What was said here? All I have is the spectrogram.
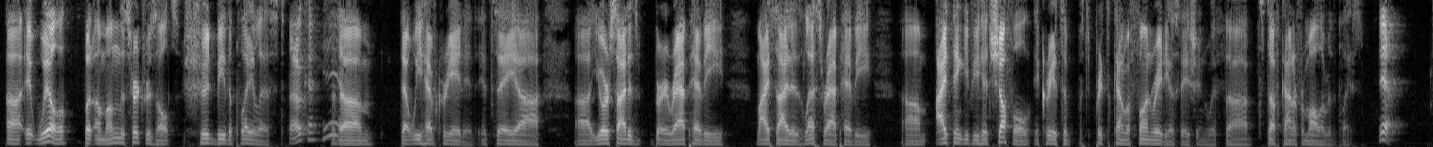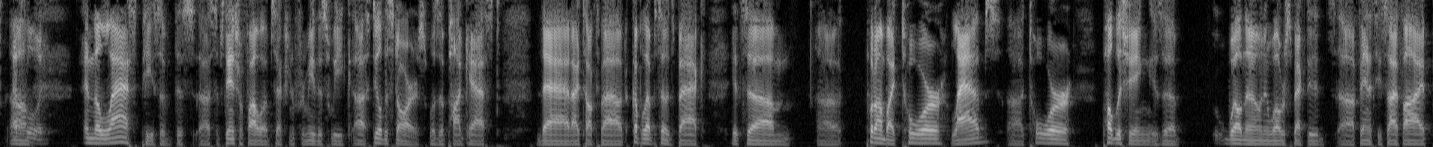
Uh, it will, but among the search results should be the playlist Okay. Yeah. that, um, that we have created. It's a uh, uh, your side is very rap heavy, my side is less rap heavy. Um, I think if you hit shuffle, it creates a it's kind of a fun radio station with uh, stuff kind of from all over the place. yeah. Um, Absolutely. And the last piece of this uh, substantial follow up section for me this week, uh, Steal the Stars, was a podcast that I talked about a couple episodes back. It's um, uh, put on by Tor Labs. Uh, Tor Publishing is a well known and well respected uh, fantasy sci fi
